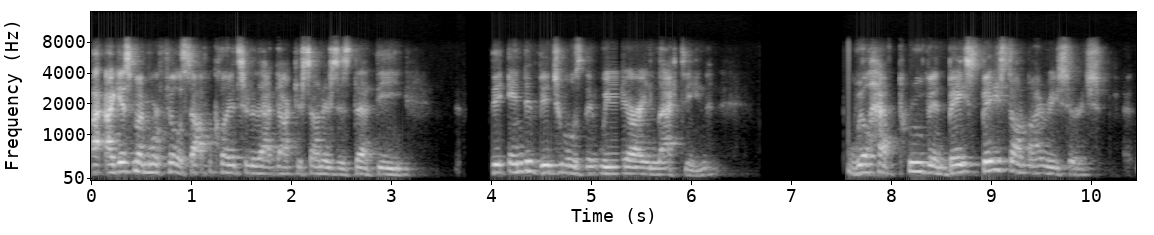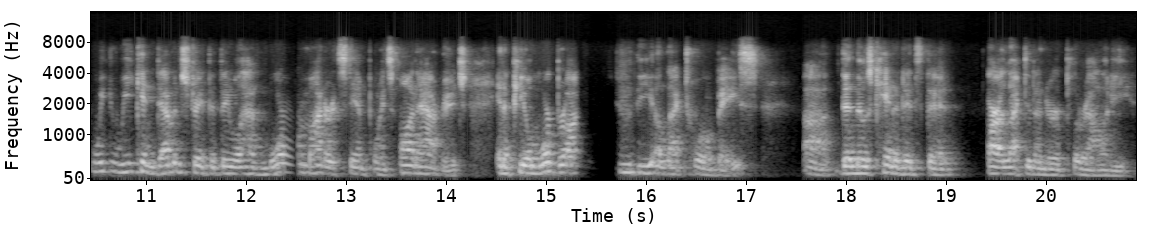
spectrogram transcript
I, I guess my more philosophical answer to that, Dr. Saunders, is that the the individuals that we are electing will have proven, based, based on my research, we, we can demonstrate that they will have more moderate standpoints on average and appeal more broadly to the electoral base uh, than those candidates that are elected under a plurality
